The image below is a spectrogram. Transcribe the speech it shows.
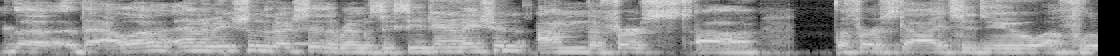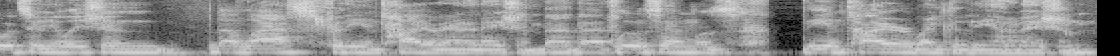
the the Ela animation that I just did, the Rainbow Six Siege animation. I'm the first uh, the first guy to do a fluid simulation that lasts for the entire animation. That that fluid sim was the entire length of the animation.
